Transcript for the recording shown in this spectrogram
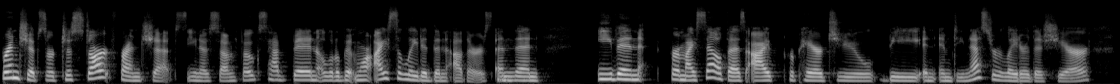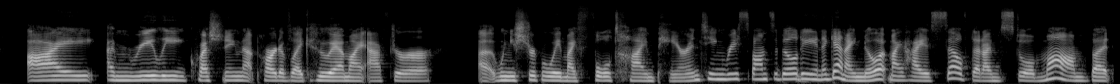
friendships or to start friendships. You know, some folks have been a little bit more isolated than others. Mm-hmm. And then even for myself as I prepare to be an empty nester later this year, I I'm really questioning that part of like who am I after uh, when you strip away my full-time parenting responsibility mm-hmm. and again i know at my highest self that i'm still a mom but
